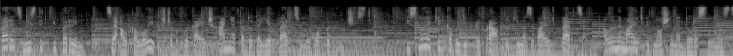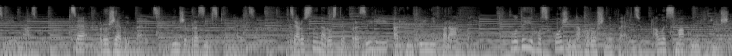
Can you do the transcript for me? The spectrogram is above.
Перець містить піперин це алкалоїд, що викликає чхання та додає перцю його пекучість. Існує кілька видів приправ, які називають перцем, але не мають відношення до рослини з цією назвою. Це рожевий перець, він же бразильський перець. Ця рослина росте в Бразилії, Аргентині, Парагваї. Плоди його схожі на горошини перцю, але смак у них інший.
